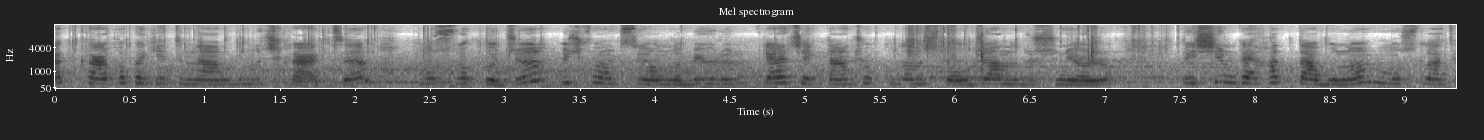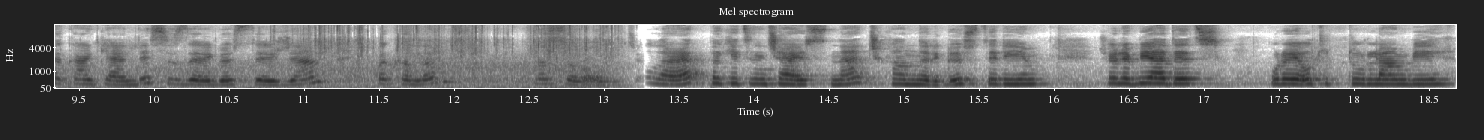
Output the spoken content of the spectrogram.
Olarak kargo paketimden bunu çıkarttım. Musluk ucu 3 fonksiyonlu bir ürün. Gerçekten çok kullanışlı olacağını düşünüyorum. Ve şimdi hatta bunu musluğa takarken de sizlere göstereceğim. Bakalım nasıl olacak. olarak paketin içerisinden çıkanları göstereyim. Şöyle bir adet buraya oturtturulan bir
